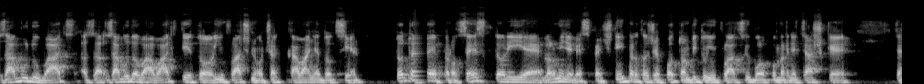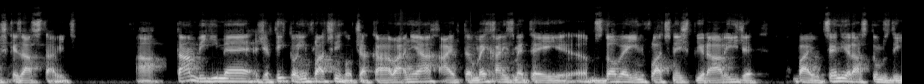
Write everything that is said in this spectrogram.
zabudovať, zabudovávať tieto inflačné očakávania do cien. Toto je proces, ktorý je veľmi nebezpečný, pretože potom by tú infláciu bolo pomerne ťažké, ťažké zastaviť. A tam vidíme, že v týchto inflačných očakávaniach, aj v tom mechanizme tej e, mzdovej inflačnej špirály, že stúpajú ceny, rastú mzdy,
